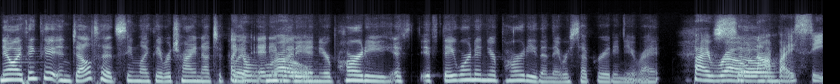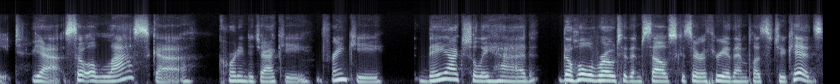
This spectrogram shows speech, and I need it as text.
No, I think that in Delta it seemed like they were trying not to put a anybody row. in your party. If if they weren't in your party, then they were separating you, right? by row, So- not by seat. Yeah. So Alaska, according to Jackie and Frankie, they actually had the whole row to themselves because there were three of them plus the two kids.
